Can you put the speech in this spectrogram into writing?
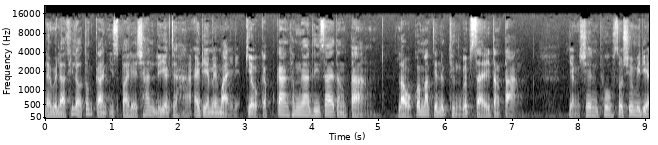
ในเวลาที่เราต้องการ inspiration หรืออยากจะหาไอเดียใหม่ๆเนี่ยเกี่ยวกับการทำงานดีไซน์ต่างๆ เราก็มักจะนึกถึงเว็บไซต์ต่างๆ อย่างเช่นพวกโซเชียลมีเดีย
